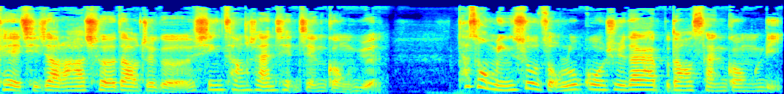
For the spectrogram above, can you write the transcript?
可以骑脚踏车到这个新仓山浅间公园。它从民宿走路过去大概不到三公里，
